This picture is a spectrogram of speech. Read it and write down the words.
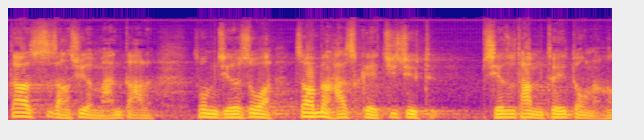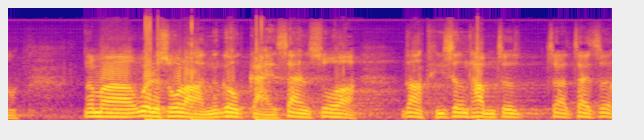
它的市场需求蛮大的，所以我们觉得说啊，这方面还是可以继续推协助他们推动的哈。那么为了说了能够改善说啊。让提升他们这在在这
